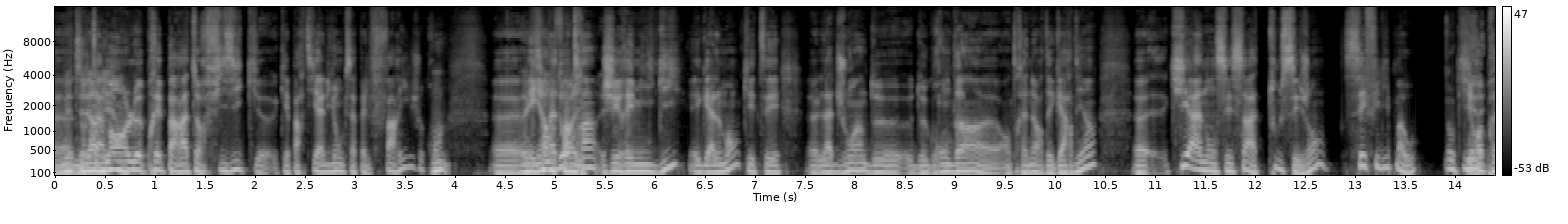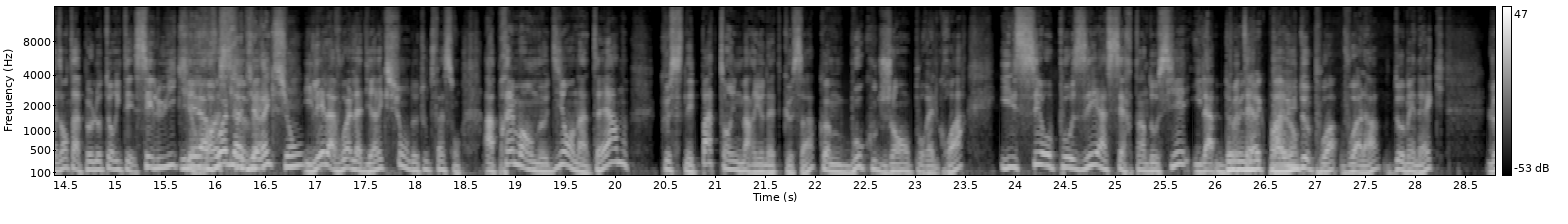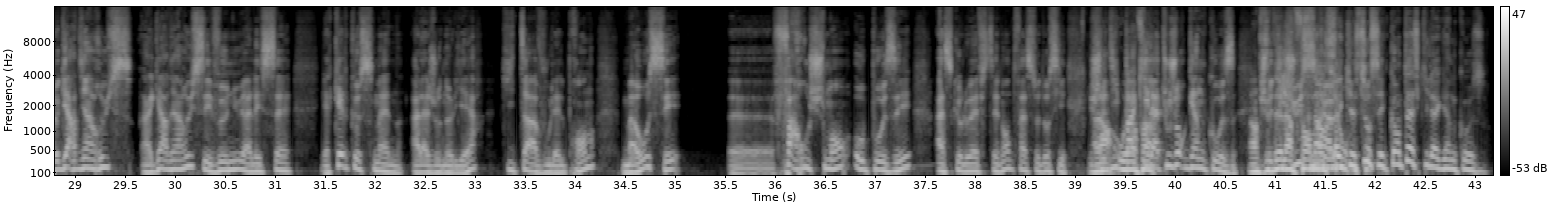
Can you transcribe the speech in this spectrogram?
euh, notamment dernier. le préparateur physique qui est parti à Lyon qui s'appelle Fari, je crois. Mm. Euh, et il y en a d'autres, hein. Jérémy Guy également, qui était euh, l'adjoint de, de Grondin, euh, entraîneur des gardiens. Qui a annoncé ça à tous ces gens C'est Philippe Mao, Donc qui il est, représente un peu l'autorité. C'est lui qui il est la voix de la direction. il est la voix de la direction de toute façon. Après, moi, on me dit en interne que ce n'est pas tant une marionnette que ça, comme beaucoup de gens pourraient le croire. Il s'est opposé à certains dossiers. Il a peut-être pas eu de poids. Voilà, Domenech. Le gardien russe, un gardien russe est venu à l'essai il y a quelques semaines à la Jonelière. Kita voulait le prendre. Mao s'est euh, farouchement opposé à ce que le FC Nantes fasse ce dossier. Je Alors, dis pas enfin- qu'il a toujours gain de cause. Alors, Je dis la juste Non, la question c'est quand est-ce qu'il a gain de cause?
